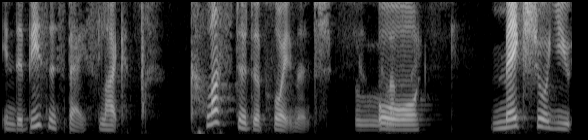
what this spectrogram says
in the business space, like cluster deployment or make sure you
